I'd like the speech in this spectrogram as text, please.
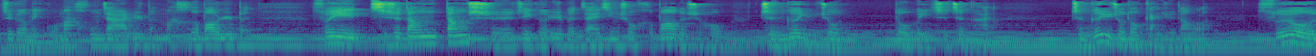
这个美国嘛轰炸日本嘛，核爆日本。所以，其实当当时这个日本在经受核爆的时候，整个宇宙都为之震撼，整个宇宙都感觉到了，所有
